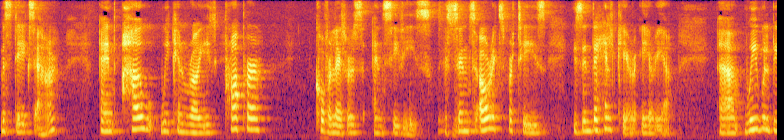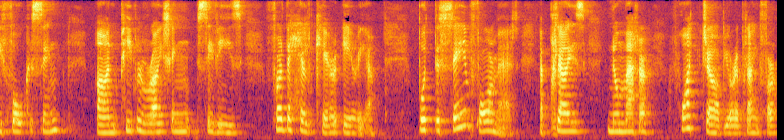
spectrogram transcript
mistakes are and how we can write proper cover letters and CVs. Since our expertise is in the healthcare area, um, we will be focusing on people writing CVs for the healthcare area. But the same format applies no matter what job you're applying for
